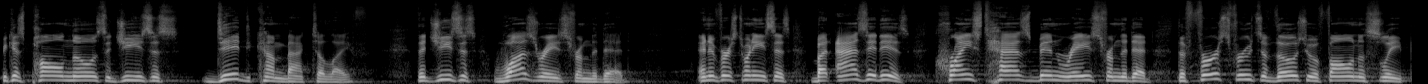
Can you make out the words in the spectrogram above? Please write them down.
because Paul knows that Jesus did come back to life, that Jesus was raised from the dead. And in verse 20, he says, But as it is, Christ has been raised from the dead, the first fruits of those who have fallen asleep.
